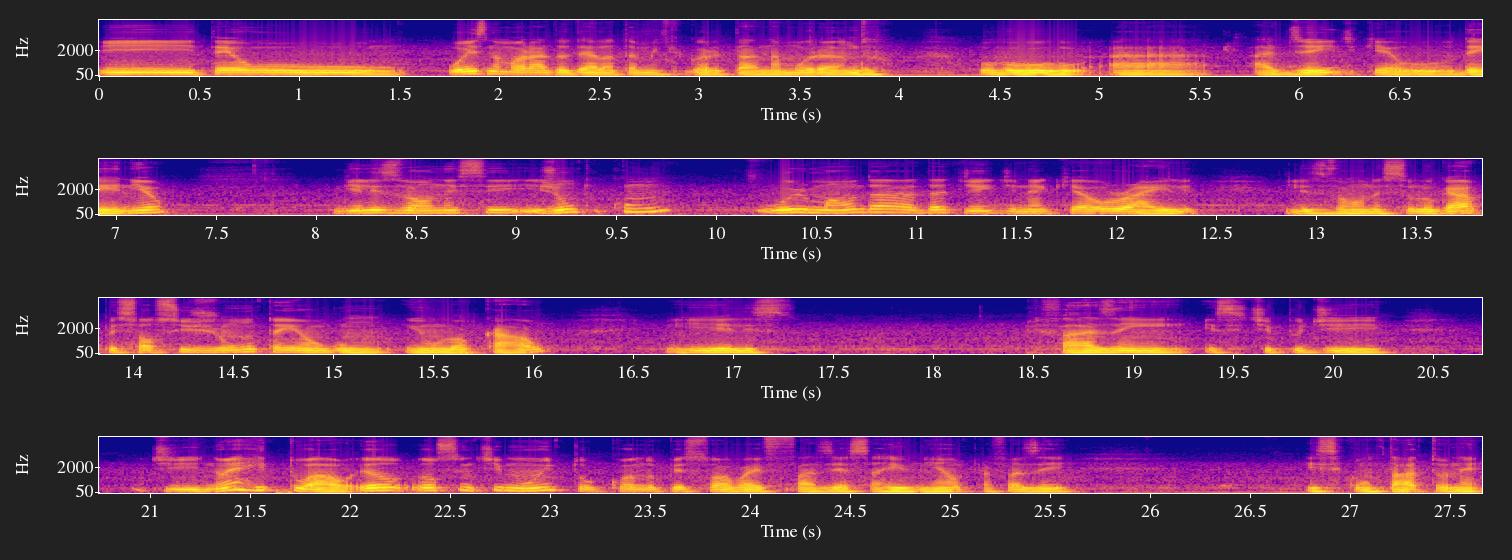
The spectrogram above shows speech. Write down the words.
e tem o, o ex-namorado dela também, que agora está namorando o, a, a Jade, que é o Daniel. E eles vão nesse. junto com o irmão da, da Jade, né? Que é o Riley. Eles vão nesse lugar, o pessoal se junta em algum em um local e eles fazem esse tipo de de não é ritual. Eu, eu senti muito quando o pessoal vai fazer essa reunião para fazer esse contato, né?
